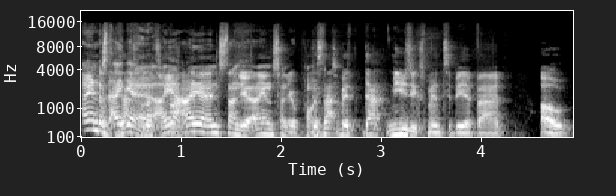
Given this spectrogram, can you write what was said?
I understand. That's yeah, I. I understand your. I understand your point. because that bit that music's meant to be about oh.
